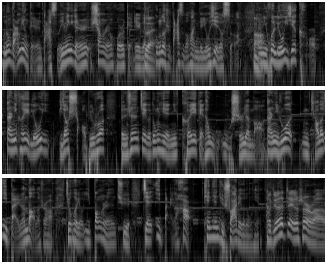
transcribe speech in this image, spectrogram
不能玩命给人打死，因为你给人伤人或者给这个工作室打死的话，你的游戏也就死了。就你会留一些口，但是你可以留比较少。比如说，本身这个东西你可以给他五五十元宝，但是你如果你调到一百元宝的时候，就会有一帮人去建一百个号。天天去刷这个东西，我觉得这个事儿吧，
